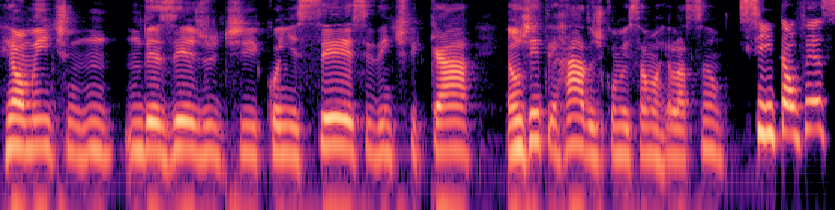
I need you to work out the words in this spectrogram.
realmente um, um desejo de conhecer, se identificar. É um jeito errado de começar uma relação? Sim, talvez,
